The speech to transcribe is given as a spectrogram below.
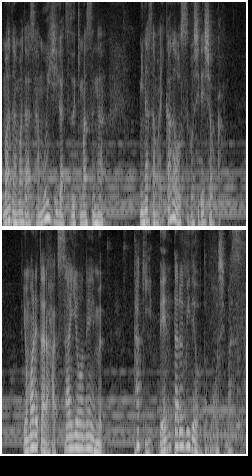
まだまだ寒い日が続きますが皆様いかがお過ごしでしょうか？読まれたら初採用ネーム滝レンタルビデオと申します。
